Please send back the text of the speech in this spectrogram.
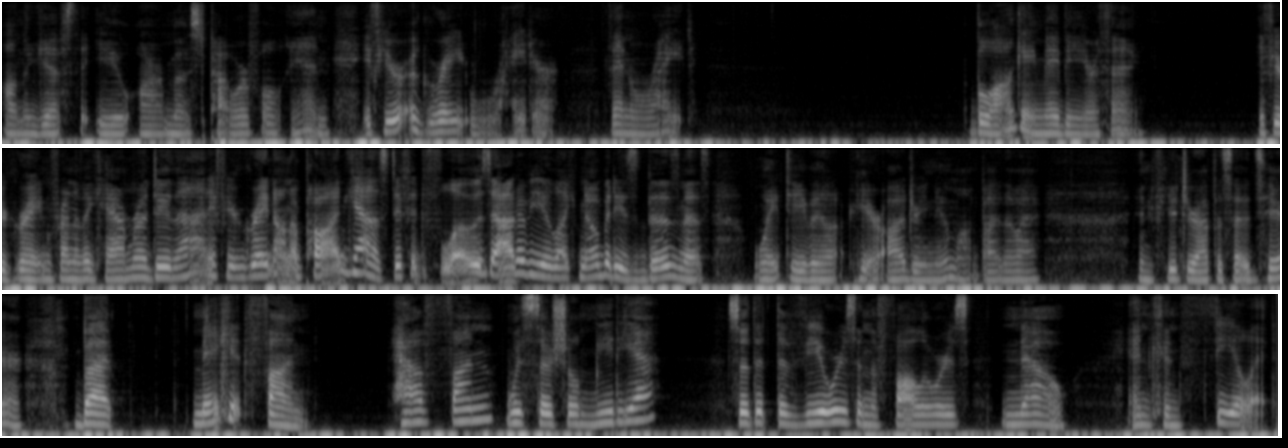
on the gifts that you are most powerful in. If you're a great writer, then write. Blogging may be your thing. If you're great in front of the camera, do that. If you're great on a podcast, if it flows out of you like nobody's business, wait till you hear Audrey Newmont, by the way in future episodes here. But make it fun. Have fun with social media so that the viewers and the followers know and can feel it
